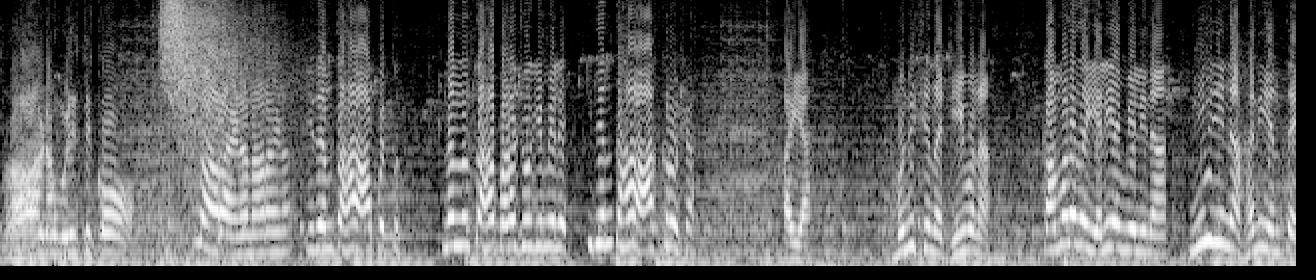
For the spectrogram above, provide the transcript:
ಪ್ರಾಣ ಉಳಿಸಿಕೋ. ನಾರಾಯಣ ನಾರಾಯಣ ಇದೆಂತಹ ಆಪತ್ತು? ನನ್ನಂತಹ ಬಡಜೋಗಿ ಮೇಲೆ ಇದೆಂತಹ ಆಕ್ರೋಶ? ಅಯ್ಯ ಮನುಷ್ಯನ ಜೀವನ ಕಮಲದ ಎಲೆಯ ಮೇಲಿನ ನೀರಿನ ಹನಿಯಂತೆ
